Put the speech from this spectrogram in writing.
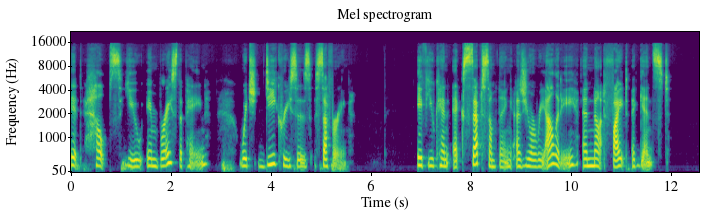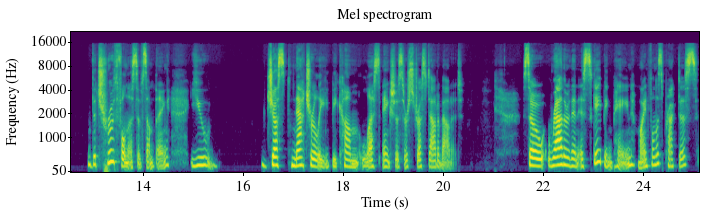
It helps you embrace the pain which decreases suffering. If you can accept something as your reality and not fight against the truthfulness of something, you just naturally become less anxious or stressed out about it. So rather than escaping pain, mindfulness practice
